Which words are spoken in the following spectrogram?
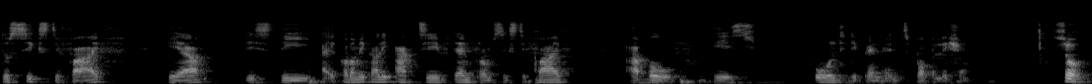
to 65 here is the economically active. Then from 65 above is old dependent population. So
